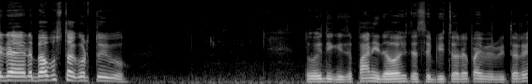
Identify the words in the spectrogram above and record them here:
এটা এটা ব্যবস্থা করতে হইব। তো ওইদিকে যে পানি দেওয়া হইতেছে ভিতরে, পাইপের ভিতরে,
